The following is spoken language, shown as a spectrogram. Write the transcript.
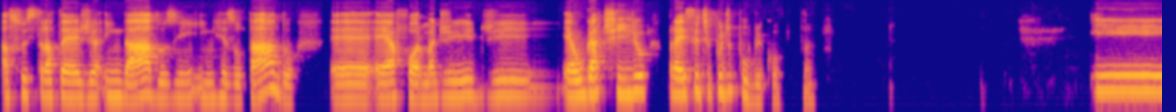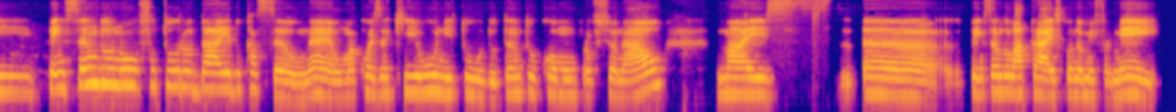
a sua estratégia em dados, em, em resultado, é, é, a forma de, de é o gatilho para esse tipo de público. Né? E pensando no futuro da educação, né? Uma coisa que une tudo, tanto como um profissional, mas uh, pensando lá atrás, quando eu me formei,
